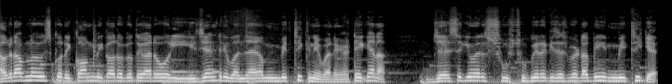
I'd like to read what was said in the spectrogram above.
अगर आप लोग उसको रिकॉर्ड भी करोगे तो यार वो लीजेंडरी बन जाएगा मिथिक नहीं बनेगा, ठीक है ना? जैसे कि मेरे सुपीरियर की चश्मेट अभी मिथिक है।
